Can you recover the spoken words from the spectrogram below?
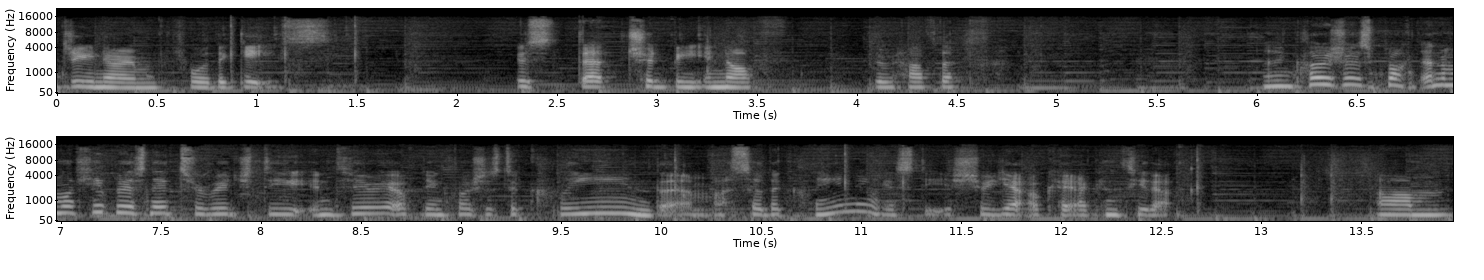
genome for the geese. Because that should be enough to have the... An enclosure is blocked. Animal keepers need to reach the interior of the enclosures to clean them. So the cleaning is the issue. Yeah, okay, I can see that. Um,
